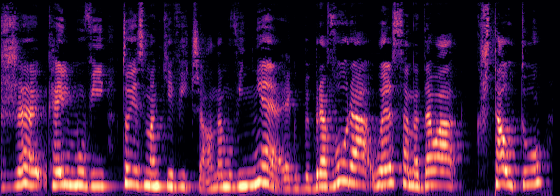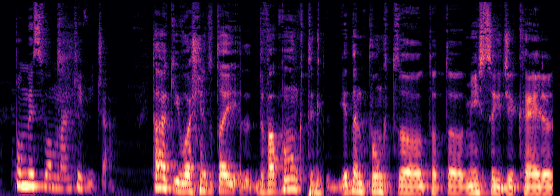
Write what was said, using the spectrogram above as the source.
że Kale mówi, to jest Mankiewicza. Ona mówi nie, jakby brawura Wellsa nadała kształtu pomysłom Mankiewicza. Tak, i właśnie tutaj dwa punkty. Jeden punkt to, to, to miejsce, gdzie Kale e,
